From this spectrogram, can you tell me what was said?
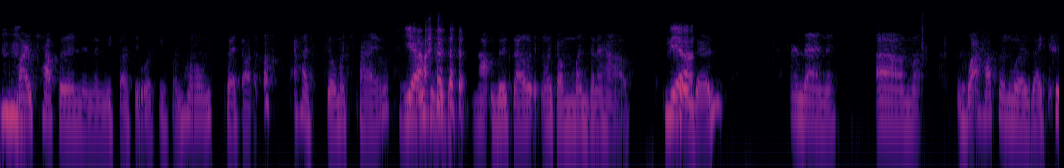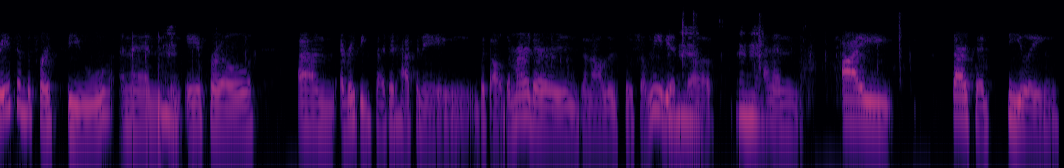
mm-hmm. March happened and then we started working from home. So I thought, oh, I had so much time. Yeah. knock this out in like a month and a half. Yeah. So good. And then um, what happened was I created the first few, and then mm-hmm. in April, um, everything started happening with all the murders and all the social media mm-hmm. stuff. Mm-hmm. And then I started feeling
